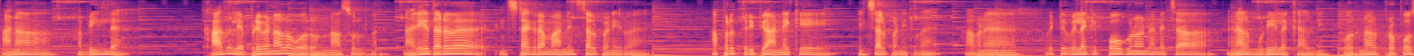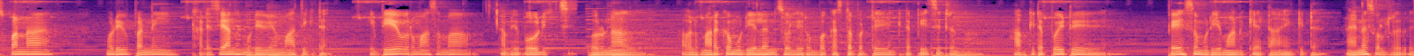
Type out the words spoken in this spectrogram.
ஆனால் அப்படி இல்லை. காதல் எப்படி வேணாலும் வரும்னு நான் சொல்லுவேன் நிறைய தடவை இன்ஸ்டாகிராமை அன்இன்ஸ்டால் பண்ணிடுவேன் அப்புறம் திருப்பி அன்னைக்கே இன்ஸ்டால் பண்ணிடுவேன் அவனை விட்டு விலக்கி போகணும்னு நினச்சா என்னால் முடியல கேள்வி ஒரு நாள் ப்ரப்போஸ் பண்ண முடிவு பண்ணி கடைசியாக அந்த முடிவையும் மாற்றிக்கிட்டேன் இப்படியே ஒரு மாதமாக அப்படியே போயிடுச்சு. ஒரு நாள் அவளை மறக்க முடியலைன்னு சொல்லி ரொம்ப கஷ்டப்பட்டு என்கிட்ட பேசிகிட்டு இருந்தான். அவகிட்ட போயிட்டு பேச முடியுமான்னு கேட்டான் என்கிட்ட. நான் என்ன சொல்கிறது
